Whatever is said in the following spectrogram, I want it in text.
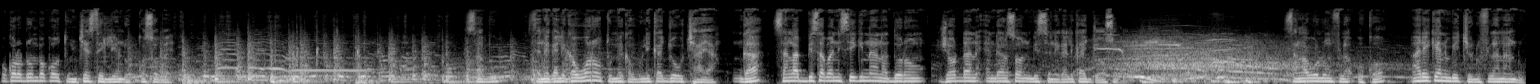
kɔkɔrɔdɔnbagaw tun cɛsirilen don kosɛbɛ sabu senegali ka waraw tun bɛ ka wuli ka jɔw caya nka sanga bisaba ni seginna na dɔrɔn jordan anderson bɛ senegali ka jɔ sɔrɔ sanga wolonfila o kɔ arikɛn bɛ celu filanan don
